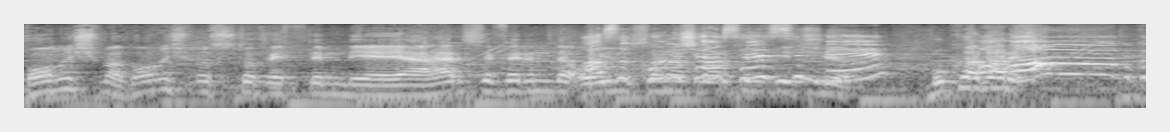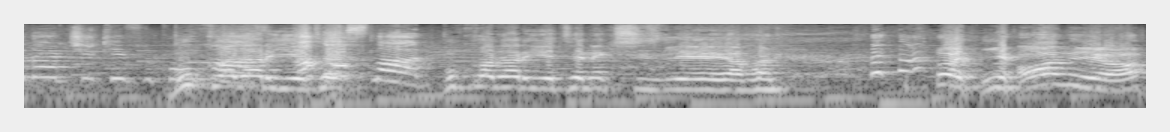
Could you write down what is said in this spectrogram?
konuşma konuşma stop ettim diye ya. Her seferinde oyun Asıl konuşan sensin geçiyor. be. Bu kadar Aa bu kadar çirkeflik bu olmaz. kadar yete Adoslar. bu kadar yeteneksizliğe yani yani ya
